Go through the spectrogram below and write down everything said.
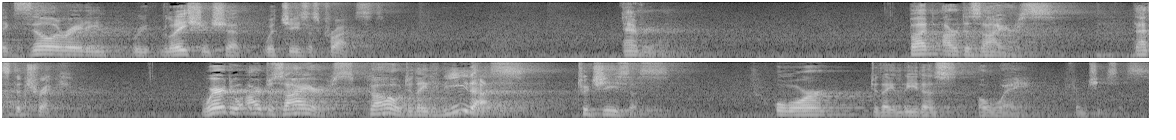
exhilarating relationship with Jesus Christ. Everyone. But our desires, that's the trick. Where do our desires go? Do they lead us to Jesus? Or do they lead us away from Jesus?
